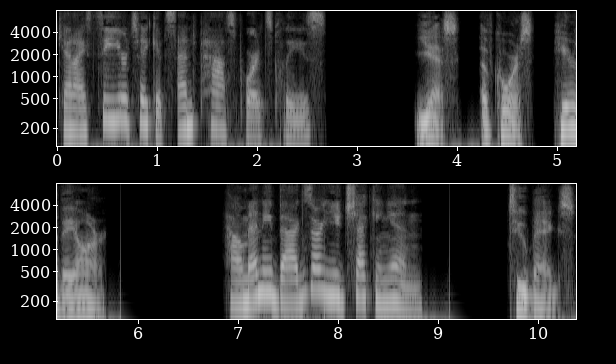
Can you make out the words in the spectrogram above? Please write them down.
Can I see your tickets and passports, please? Yes, of course, here they are. How many bags are you checking in? Two bags.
